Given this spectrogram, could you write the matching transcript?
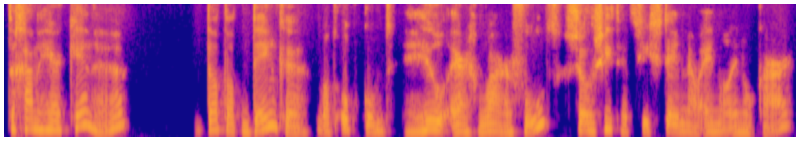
te gaan herkennen dat dat denken wat opkomt heel erg waar voelt. Zo ziet het systeem nou eenmaal in elkaar.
